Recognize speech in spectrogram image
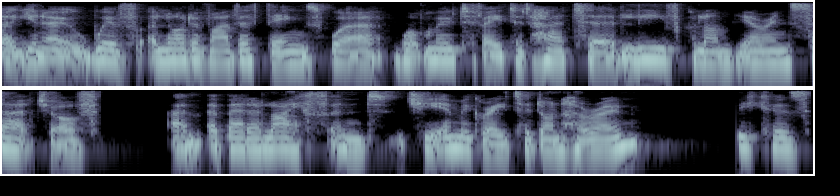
uh, you know, with a lot of other things were what motivated her to leave Colombia in search of um, a better life. And she immigrated on her own because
